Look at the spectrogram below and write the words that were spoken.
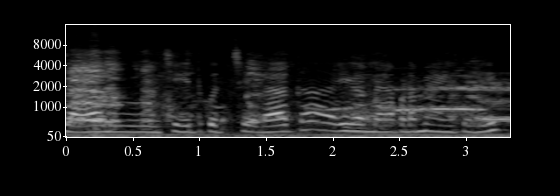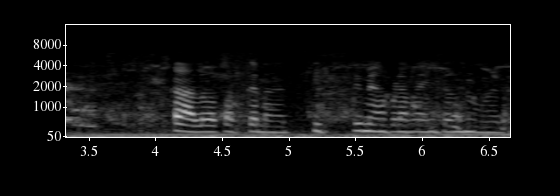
జాడు చేతికి వచ్చేదాకా ఇక మేపడమే అవుతుంది కాలువ పక్కన తిప్పి మేపడమే అవుతుంది అనమాట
